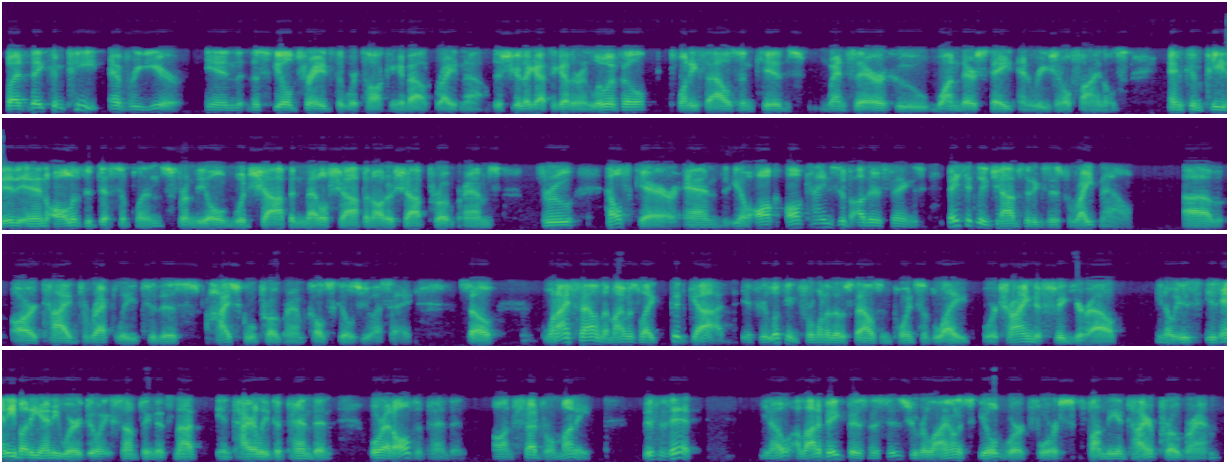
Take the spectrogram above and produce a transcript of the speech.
But they compete every year in the skilled trades that we're talking about right now. This year they got together in Louisville. 20,000 kids went there who won their state and regional finals and competed in all of the disciplines from the old wood shop and metal shop and auto shop programs through healthcare and you know all all kinds of other things basically jobs that exist right now uh, are tied directly to this high school program called Skills USA. So when I found them, I was like, good God, if you're looking for one of those thousand points of light, we're trying to figure out, you know, is, is anybody anywhere doing something that's not entirely dependent or at all dependent on federal money? This is it. You know, a lot of big businesses who rely on a skilled workforce fund the entire program.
